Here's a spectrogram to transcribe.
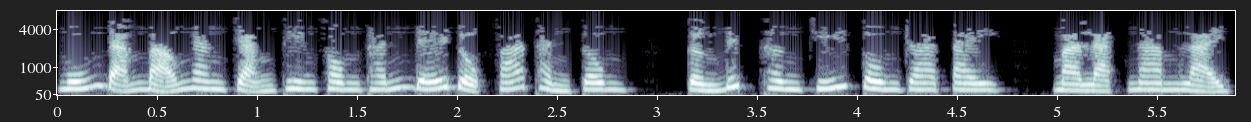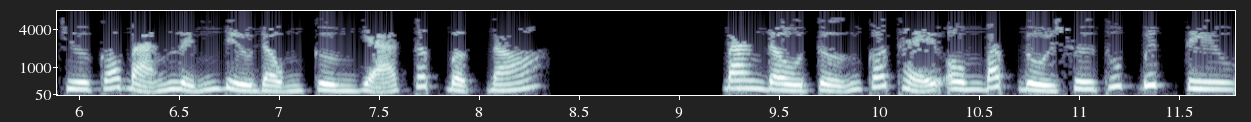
Muốn đảm bảo ngăn chặn thiên phong thánh đế đột phá thành công, cần đích thân chí tôn ra tay, mà Lạc Nam lại chưa có bản lĩnh điều động cường giả cấp bậc đó. Ban đầu tưởng có thể ôm bắp đùi sư thúc bích tiêu,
